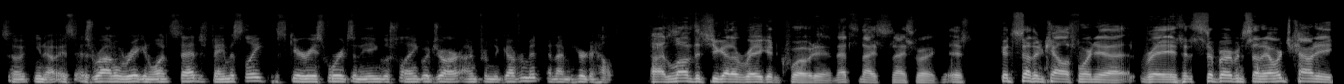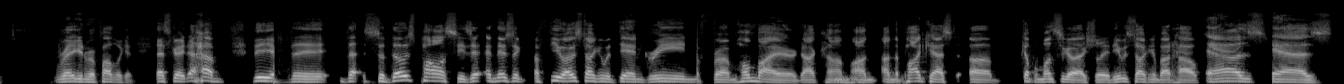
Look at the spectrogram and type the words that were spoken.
so, you know, as, as Ronald Reagan once said famously, the scariest words in the English language are I'm from the government and I'm here to help. I love that you got a Reagan quote in. That's nice, nice work. It's, good Southern California, Ray, suburban Southern Orange County Reagan Republican. That's great. Um, the, the the so those policies, and there's a, a few. I was talking with Dan Green from Homebuyer.com mm-hmm. on on the podcast uh, a couple months ago, actually, and he was talking about how as as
